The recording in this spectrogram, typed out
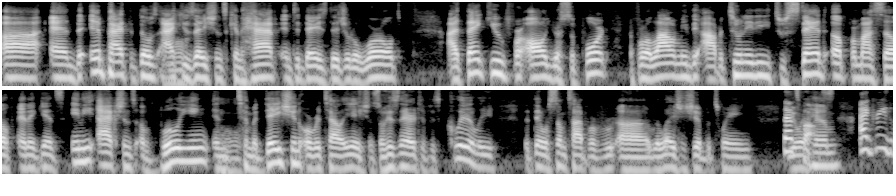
uh, and the impact that those accusations can have in today's digital world. I thank you for all your support and for allowing me the opportunity to stand up for myself and against any actions of bullying, intimidation, or retaliation. So his narrative is clearly that there was some type of uh, relationship between That's false. him. I agree.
